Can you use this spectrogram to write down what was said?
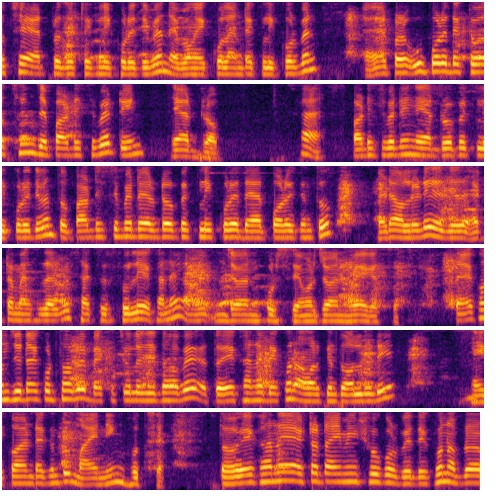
হচ্ছে অ্যাড প্রজেক্টে ক্লিক করে দিবেন এবং এই কোল্যান্ডে ক্লিক করবেন। এরপর উপরে দেখতে পাচ্ছেন যে পার্টিসিপেট ইন এয়ার ড্রপ হ্যাঁ পার্টিসিপেট ইন এয়ার ড্রপে ক্লিক করে দিবেন। তো পার্টিসিপেট এয়ার ড্রপে ক্লিক করে দেওয়ার পরে কিন্তু এটা অলরেডি এই যে একটা মেসেজ আসবে সাকসেসফুলি এখানে আমি জয়েন করছি, আমার জয়েন হয়ে গেছে। তো এখন যেটা করতে হবে ব্যাকে চলে যেতে হবে। তো এখানে দেখুন আমার কিন্তু অলরেডি এই কয়েনটা কিন্তু মাইনিং হচ্ছে। তো এখানে একটা টাইমিং শো করবে। দেখুন, আপনারা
